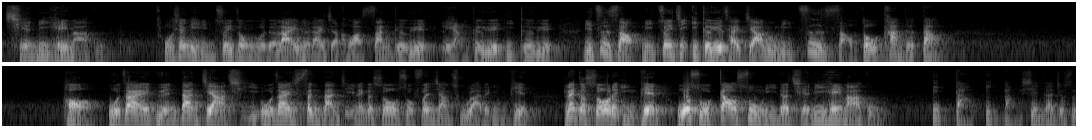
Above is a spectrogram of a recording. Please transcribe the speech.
潜力黑马股。我相信你追踪我的 Light 来讲的话，三个月、两个月、一个月，你至少你最近一个月才加入，你至少都看得到。好，我在元旦假期，我在圣诞节那个时候所分享出来的影片，那个时候的影片，我所告诉你的潜力黑马股，一档一档，现在就是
